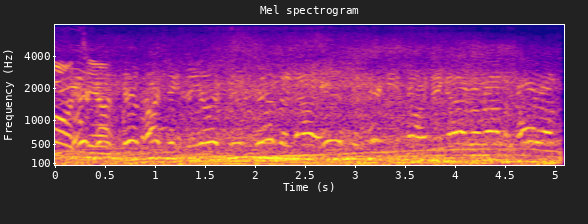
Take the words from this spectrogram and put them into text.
Come on, Tim. Tim Hutchings, the other two now here's the tricky part. They gotta go around the one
